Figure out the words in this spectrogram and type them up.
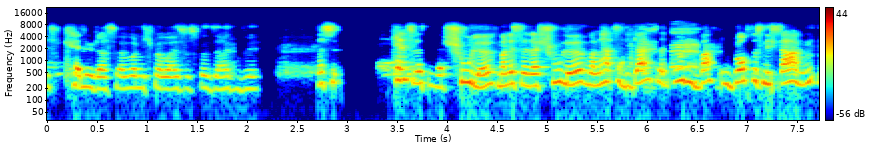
Ich kenne das, wenn man nicht mehr weiß, was man sagen will. Das, kennst du das in der Schule? Man ist in der Schule, man hatte die ganze Zeit irgendwas und durfte es nicht sagen.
